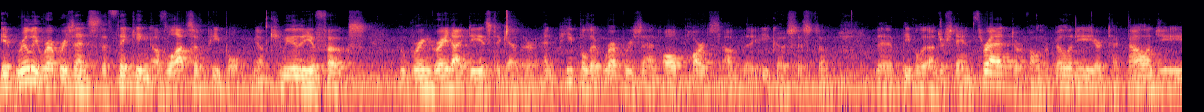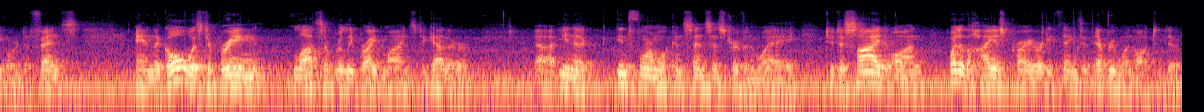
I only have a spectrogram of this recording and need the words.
it really represents the thinking of lots of people, you know, community of folks who bring great ideas together and people that represent all parts of the ecosystem. The people that understand threat or vulnerability or technology or defense. And the goal was to bring lots of really bright minds together uh, in an informal consensus-driven way to decide on what are the highest priority things that everyone ought to do.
